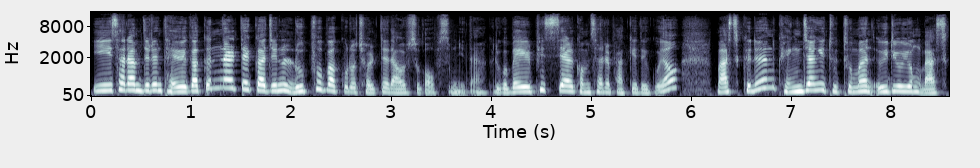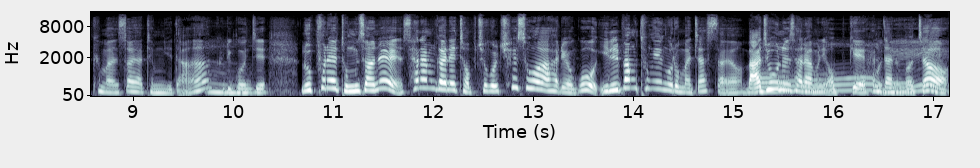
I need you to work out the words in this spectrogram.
이 사람들은 대회가 끝날 때까지는 루프 밖으로 절대 나올 수가 없습니다. 그리고 매일 PCR 검사를 받게 되고요. 마스크는 굉장히 두툼한 의료용 마스크만 써야 됩니다. 음. 그리고 이제 루프 내 동선을 사람 간의 접촉을 최소화하려고 일방 통행으로만 짰어요. 마주오는 사람은 없게 오, 한다는 네. 거죠.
